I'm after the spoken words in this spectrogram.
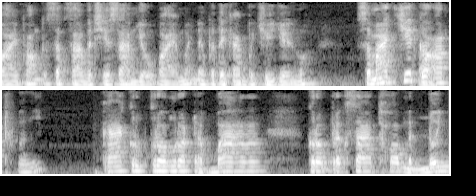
បាយផងទៅសិក្សាវិទ្យាសាស្ត្រនយោបាយមិននៅប្រទេសកម្ពុជាយើងនោះសមាជជាតិក៏អត់ធ្វើការគ្រប់គ្រងរដ្ឋបាលក្រុមប្រឹក្សាធម្មនុញ្ញ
